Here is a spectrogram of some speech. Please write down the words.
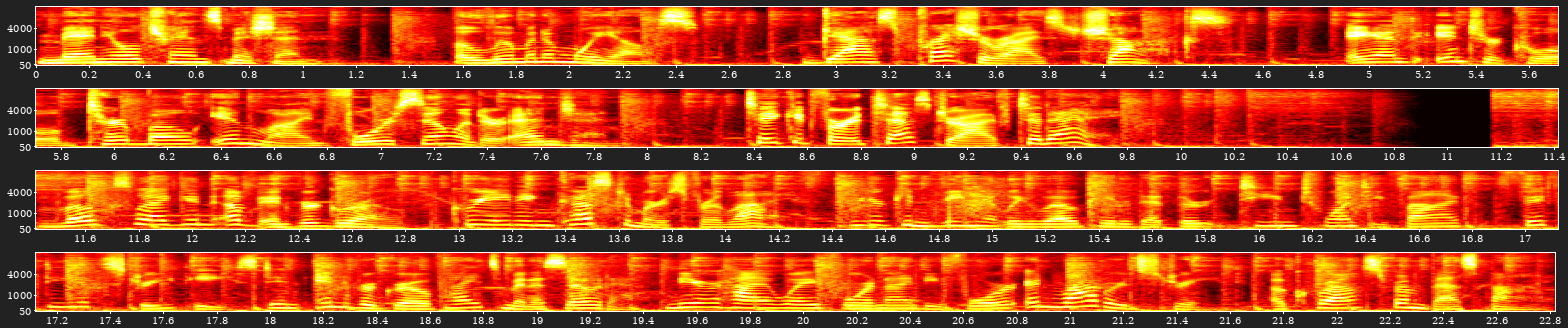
manual transmission, aluminum wheels, gas pressurized shocks, and intercooled turbo inline four cylinder engine. Take it for a test drive today. Volkswagen of Inver Grove, creating customers for life. We are conveniently located at 1325 50th Street East in Inver Grove Heights, Minnesota, near Highway 494 and Robert Street, across from Best Buy.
